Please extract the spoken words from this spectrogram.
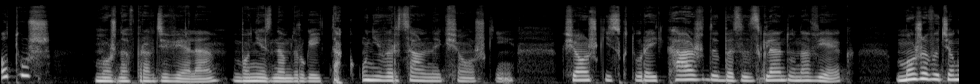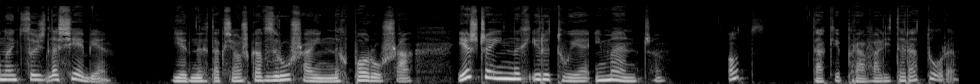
Otóż można wprawdzie wiele, bo nie znam drugiej tak uniwersalnej książki. Książki, z której każdy bez względu na wiek może wyciągnąć coś dla siebie. Jednych ta książka wzrusza, innych porusza, jeszcze innych irytuje i męczy. Ot takie prawa literatury.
